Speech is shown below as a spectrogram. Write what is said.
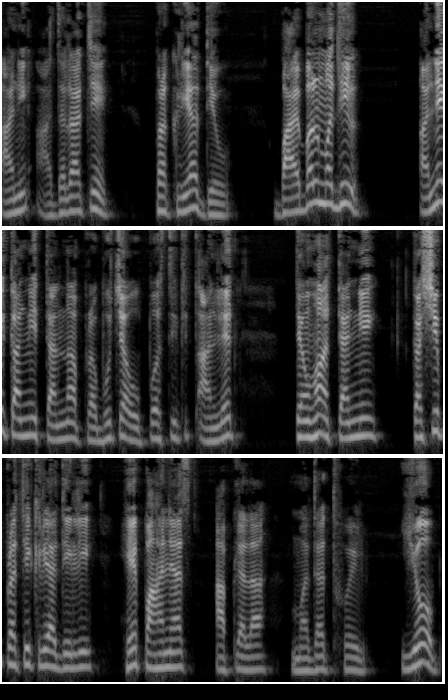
आणि आदराचे प्रक्रिया देऊ. बायबलमधील अनेकांनी त्यांना प्रभूच्या उपस्थितीत आणलेत तेव्हा त्यांनी कशी प्रतिक्रिया दिली हे पाहण्यास आपल्याला मदत होईल. योब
